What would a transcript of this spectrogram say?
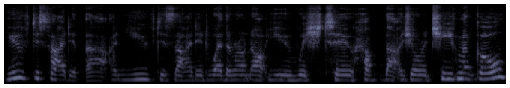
You've decided that and you've decided whether or not you wish to have that as your achievement goal.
